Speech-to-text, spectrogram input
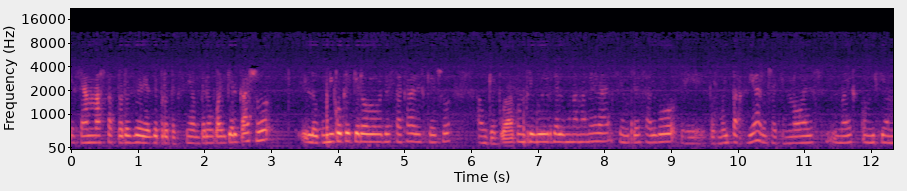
que sean más factores de, de protección, pero en cualquier caso, lo único que quiero destacar es que eso aunque pueda contribuir de alguna manera, siempre es algo eh, pues muy parcial, o sea que no es, no es condición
